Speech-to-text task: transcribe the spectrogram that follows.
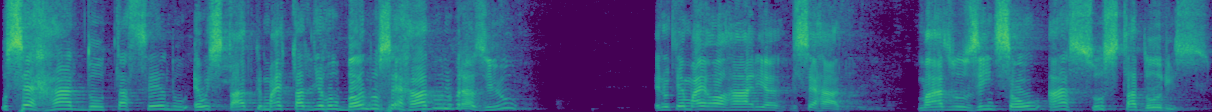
O Cerrado está sendo, é o estado que mais está derrubando o Cerrado no Brasil. Ele não tem maior área de Cerrado, mas os índices são assustadores.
